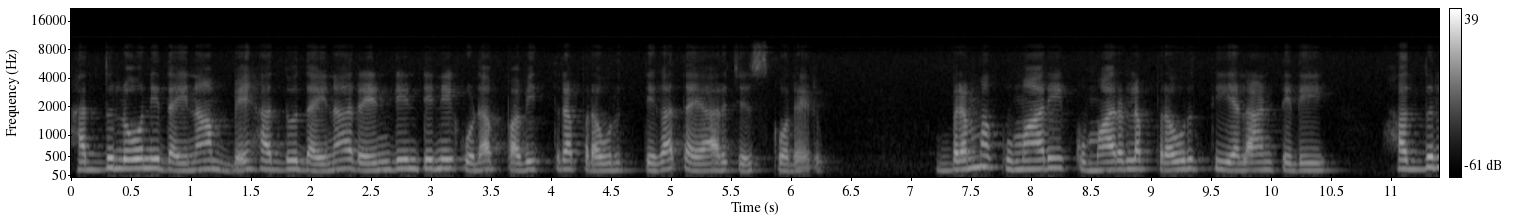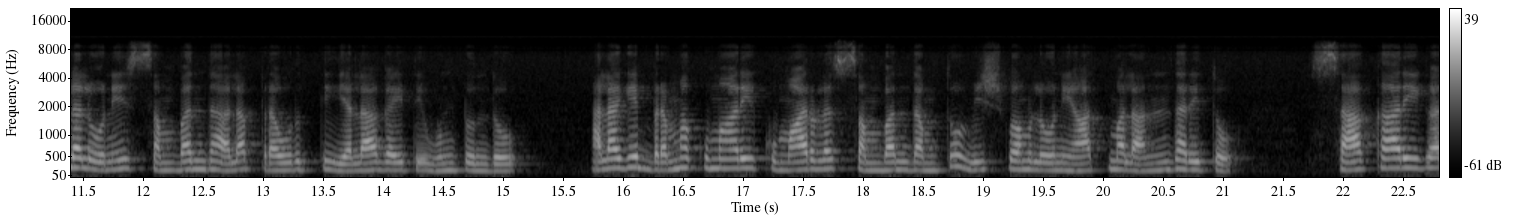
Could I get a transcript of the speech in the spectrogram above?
హద్దులోనిదైనా బేహద్దుదైనా రెండింటినీ కూడా పవిత్ర ప్రవృత్తిగా తయారు చేసుకోలేరు. బ్రహ్మ కుమారి కుమారుల ప్రవృత్తి ఎలాంటిది? హద్దులలోని సంబంధాల ప్రవృత్తి ఎలాగైతే ఉంటుందో అలాగే బ్రహ్మకుమారి కుమారుల సంబంధంతో విశ్వంలోని ఆత్మలందరితో సాకారిగా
